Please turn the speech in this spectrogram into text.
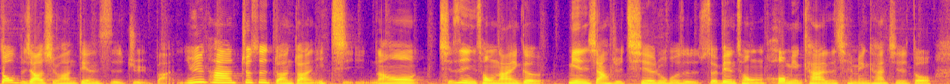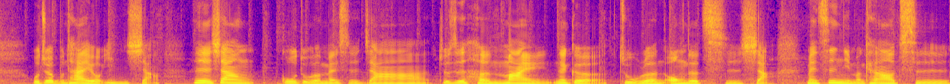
都比较喜欢电视剧版，因为它就是短短一集，然后其实你从哪一个面向去切入，或是随便从后面看还是前面看，其实都我觉得不太有影响。而且像《孤独的美食家》啊，就是很卖那个主人翁的吃相，每次你们看到吃。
